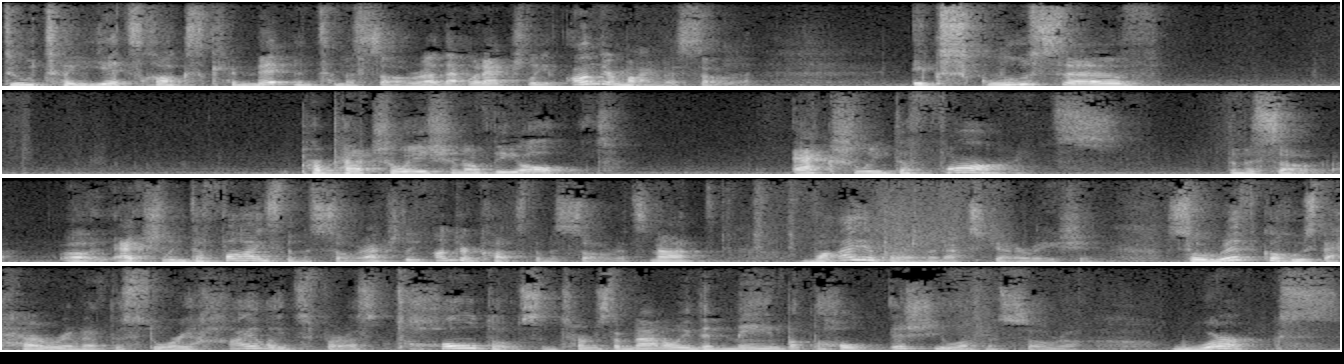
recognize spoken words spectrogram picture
due to Yitzchak's commitment to Mesorah that would actually undermine Mesorah. Exclusive perpetuation of the old actually defines the Mesorah, uh, actually defies the Mesorah, actually undercuts the Mesorah. It's not viable in the next generation. So Rivka, who's the heroine of the story, highlights for us Toldos in terms of not only the name but the whole issue of Mesorah works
